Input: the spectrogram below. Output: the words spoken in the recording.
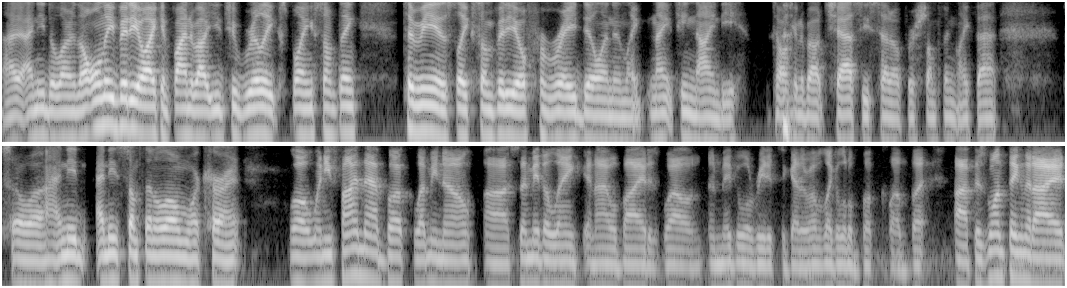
I, I need to learn. The only video i can find about youtube really explaining something to me is like some video from ray dillon in like 1990 talking about chassis setup or something like that. So uh, I need I need something a little more current. Well, when you find that book, let me know. Uh, send me the link, and I will buy it as well, and maybe we'll read it together. We'll have like a little book club. But uh, if there's one thing that I,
